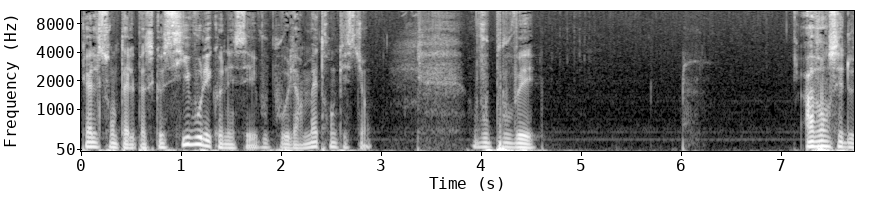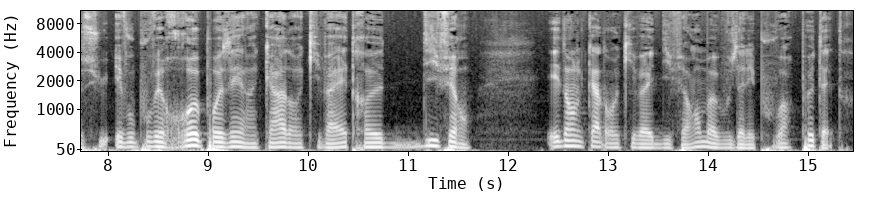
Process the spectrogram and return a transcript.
quelles sont-elles? Parce que si vous les connaissez, vous pouvez les remettre en question. Vous pouvez avancer dessus et vous pouvez reposer un cadre qui va être différent. Et dans le cadre qui va être différent, bah, vous allez pouvoir peut-être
